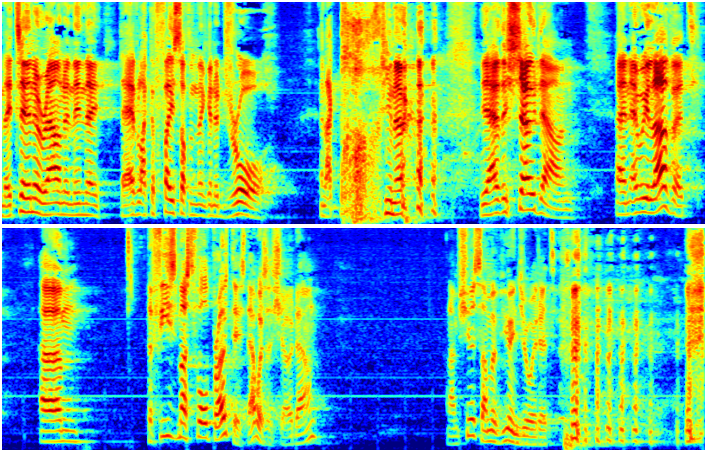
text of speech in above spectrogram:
and they turn around and then they, they have like a face off and they're going to draw. And like, you know, you have the showdown. And, and we love it. Um, the Fees Must Fall protest, that was a showdown. And I'm sure some of you enjoyed it.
